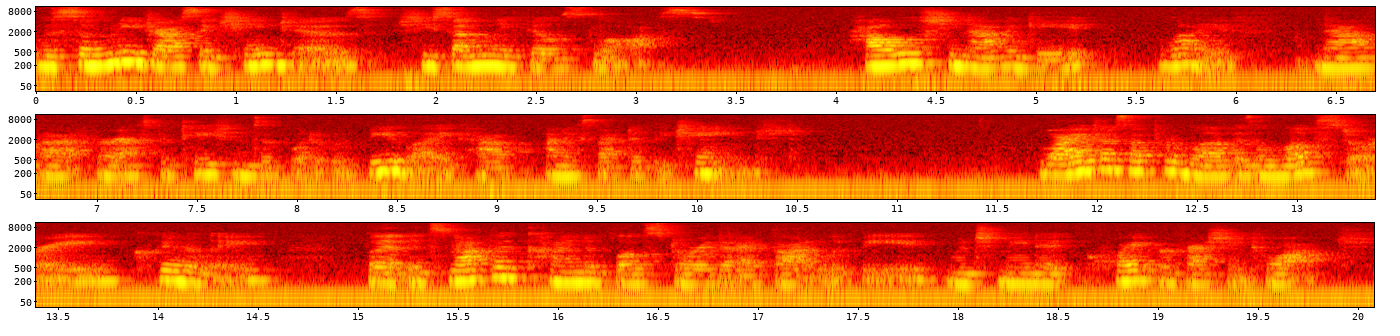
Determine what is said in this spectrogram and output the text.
With so many drastic changes, she suddenly feels lost. How will she navigate life now that her expectations of what it would be like have unexpectedly changed? Why Dress Up for Love is a love story, clearly, but it's not the kind of love story that I thought it would be, which made it quite refreshing to watch.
